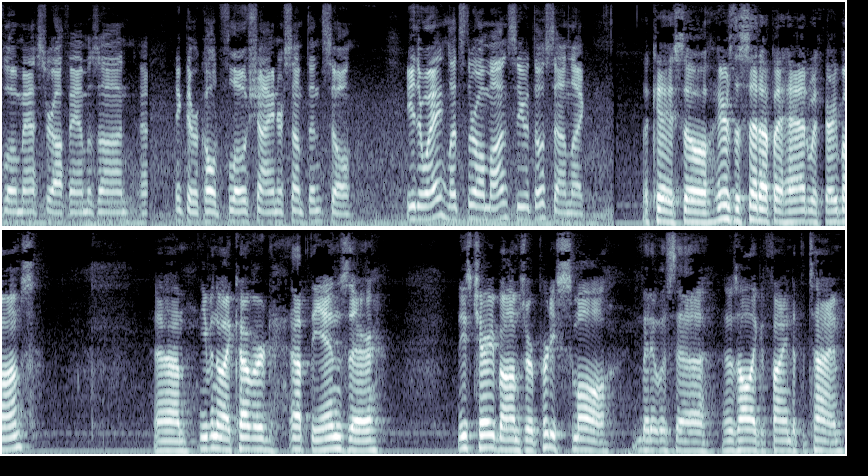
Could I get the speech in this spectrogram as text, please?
Flowmaster off Amazon. Uh, I think they were called Flow Shine or something, so either way, let's throw them on, see what those sound like. Okay, so here's the setup I had with cherry bombs. Um, even though I covered up the ends there, these cherry bombs are pretty small but it was uh, it was all I could find at the time.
